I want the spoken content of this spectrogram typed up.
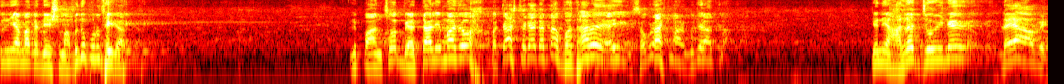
દુનિયામાં કે દેશમાં. બધું પૂરું થઈ જાય એટલે પાંચસો બેતાલીસમાં જો પચાસ ટકા કરતાં વધારે અહીં સૌરાષ્ટ્રમાં, ગુજરાતમાં. જેની હાલત જોઈને દયા આવે.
